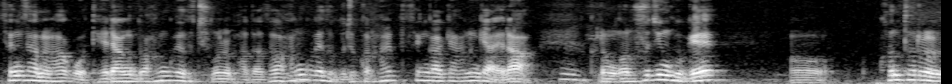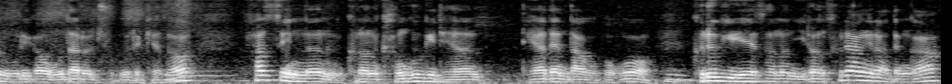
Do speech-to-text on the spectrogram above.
생산을 하고 대량도 한국에서 주문을 받아서 한국에서 무조건 할 생각이 하는 게 아니라 그런 건 후진국에 어 컨트롤 우리가 오더를 주고 이렇게 해서 할수 있는 그런 강국이 돼야, 돼야 된다고 보고 그러기 위해서는 이런 소량이라든가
